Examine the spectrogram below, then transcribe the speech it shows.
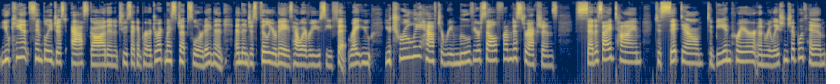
you can't simply just ask God in a two second prayer, direct my steps, Lord, amen, and then just fill your days however you see fit, right? You you truly have to remove yourself from distractions, set aside time to sit down, to be in prayer and relationship with him,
